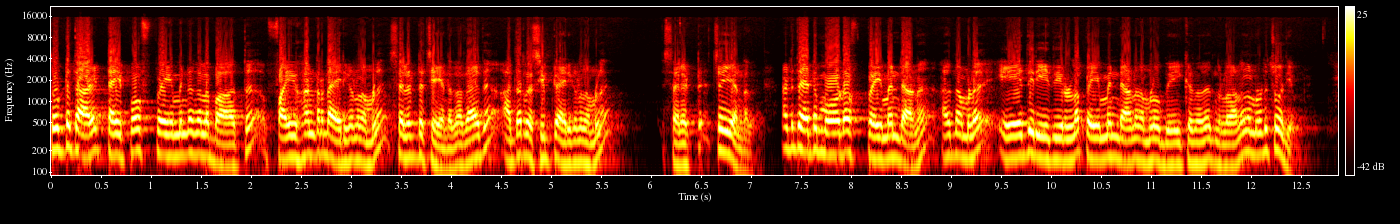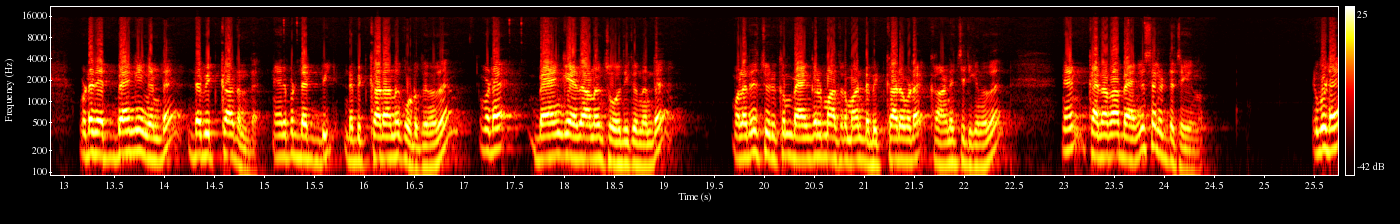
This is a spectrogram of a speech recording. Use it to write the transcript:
തൊട്ട് താഴെ ടൈപ്പ് ഓഫ് പേയ്മെന്റ് എന്നുള്ള ഭാഗത്ത് ഫൈവ് ഹൺഡ്രഡ് ആയിരിക്കണം നമ്മൾ സെലക്ട് ചെയ്യേണ്ടത്. അതായത് അതർ റെസിപ്റ്റ് ആയിരിക്കണം നമ്മൾ സെലക്ട് ചെയ്യേണ്ടത്. അടുത്തായിട്ട് മോഡ് ഓഫ് പേയ്മെന്റ് ആണ്. അത് നമ്മൾ ഏത് രീതിയിലുള്ള പേയ്മെന്റ് ആണ് നമ്മൾ ഉപയോഗിക്കുന്നത് എന്നുള്ളതാണ് നമ്മുടെ ചോദ്യം. ഇവിടെ നെറ്റ് ബാങ്കിങ് ഉണ്ട് ഡെബിറ്റ് കാർഡ് ഉണ്ട്. ഞാനിപ്പോൾ ഡെബിറ്റ് ഡെബിറ്റ് കാർഡാണ് കൊടുക്കുന്നത്. ഇവിടെ ബാങ്ക് ഏതാണെന്ന് ചോദിക്കുന്നുണ്ട്. വളരെ ചുരുക്കം ബാങ്കുകൾ മാത്രമാണ് ഡെബിറ്റ് കാർഡ് ഇവിടെ കാണിച്ചിരിക്കുന്നത്. ഞാൻ കനറ ബാങ്ക് സെലക്ട് ചെയ്യുന്നു. ഇവിടെ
